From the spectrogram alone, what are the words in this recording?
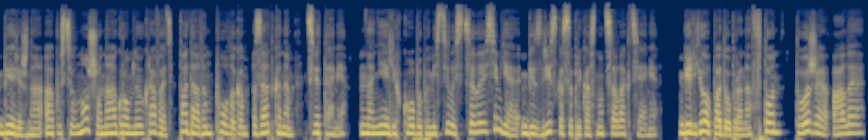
бережно опустил ношу на огромную кровать, подал им пологом, затканным цветами. На ней легко бы поместилась целая семья, без риска соприкоснуться локтями. Белье подобрано в тон, тоже алое.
